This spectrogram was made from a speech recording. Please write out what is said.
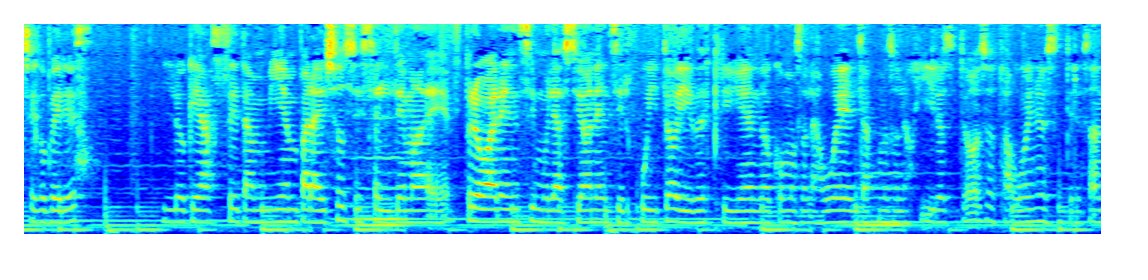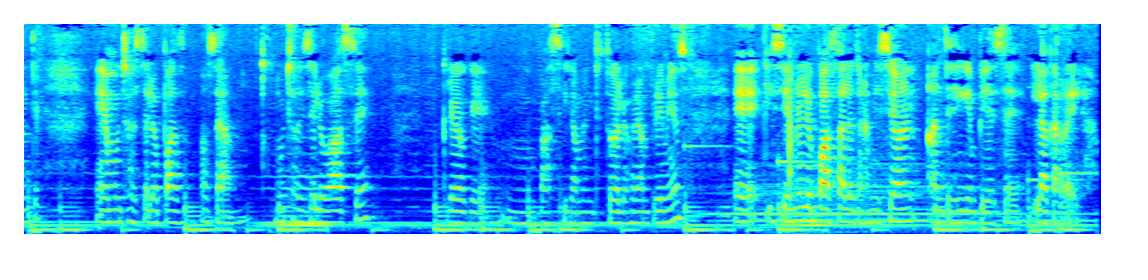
Checo Pérez lo que hace también para ellos es el tema de probar en simulación el circuito e ir describiendo cómo son las vueltas, cómo son los giros y todo eso está bueno, es interesante. Eh, muchas veces lo pasa, o sea, muchas veces lo hace, creo que mm, básicamente todos los gran premios, eh, y siempre lo pasa a la transmisión antes de que empiece la carrera.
